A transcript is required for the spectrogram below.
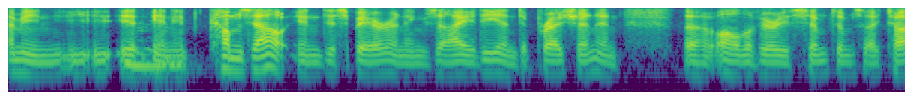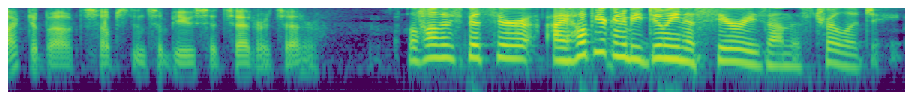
I mean, it, mm-hmm. and it comes out in despair and anxiety and depression and the, all the various symptoms I talked about, substance abuse, et cetera, et cetera. Well, Father Spitzer, I hope you're going to be doing a series on this trilogy.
